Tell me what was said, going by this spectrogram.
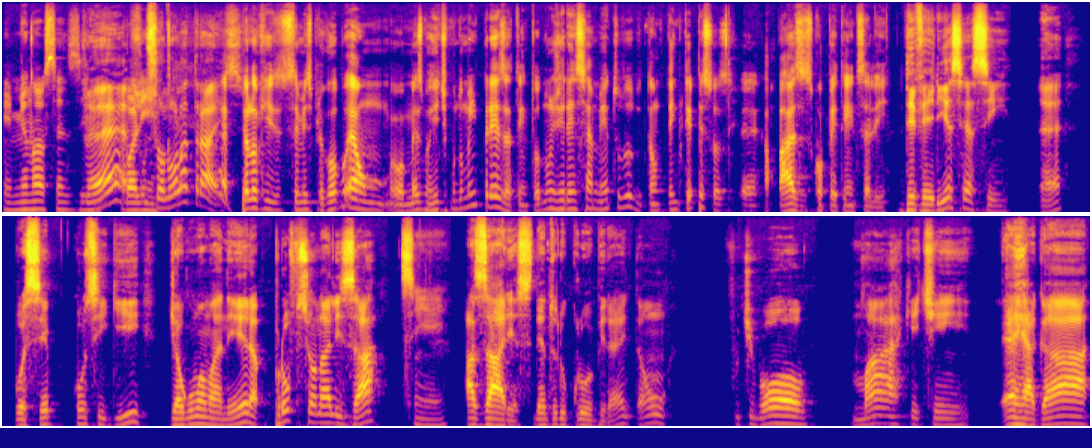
Em 1900 e é, bolinha. funcionou lá É, atrás. pelo que você me explicou, é, um- é o mesmo ritmo de uma empresa, tem todo um gerenciamento, tudo. Então tem que ter pessoas é, capazes, competentes ali. Deveria ser assim, né? Você conseguir de alguma maneira profissionalizar Sim. as áreas dentro do clube, né? Então, futebol, marketing, RH,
